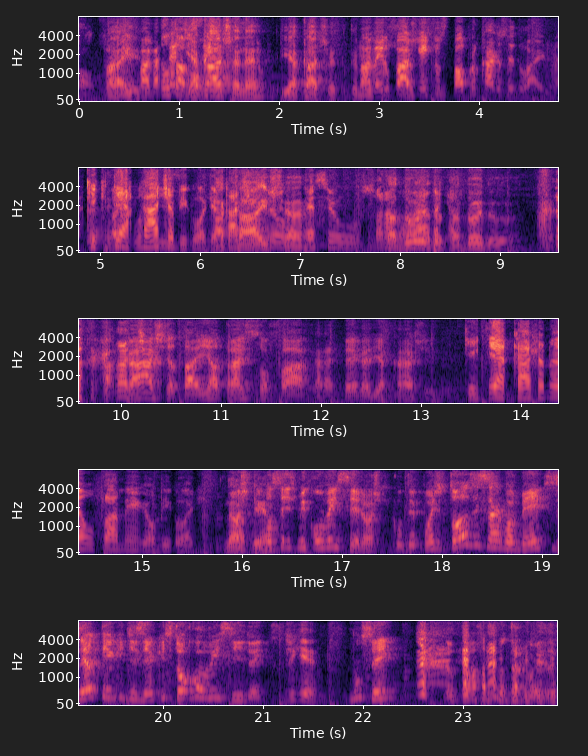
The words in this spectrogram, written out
O Flamengo paga Então tá E a bom. caixa, né? E a caixa que O também. Flamengo paga 500 pau pro Carlos Eduardo, né? O que, que tem a Kátia, bigode? A é Caixa. seu- É seu, Tá namorada, doido? cara. Tá doido? A caixa tá aí atrás do sofá, cara. Pega ali a caixa. aí. Quem tem a caixa não é o Flamengo, é o bigode. Não, acho tem que vocês me convenceram. Acho que depois de todos esses argumentos, eu tenho que dizer que estou convencido, hein? De quê? Não sei. Eu tava fazendo outra coisa.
